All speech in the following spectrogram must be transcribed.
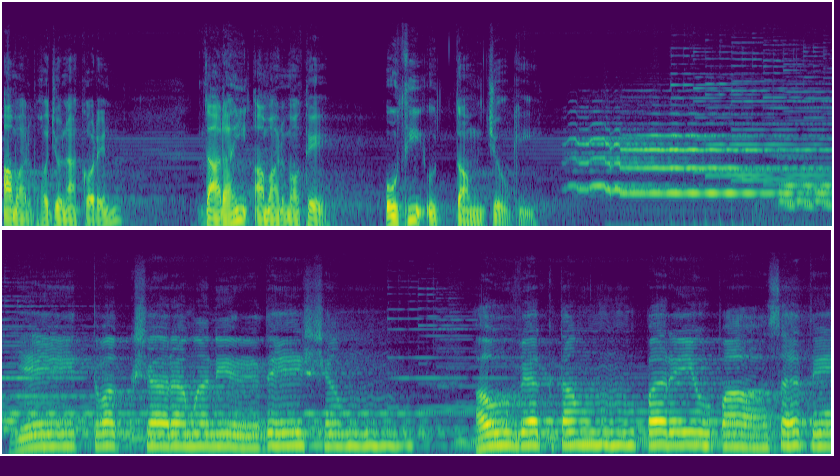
আমার ভজনা করেন তারাই আমার মতে অতি উত্তম যোগী ये त्वक्षरमनिर्देश्यम् अव्यक्तं पर्युपासते।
